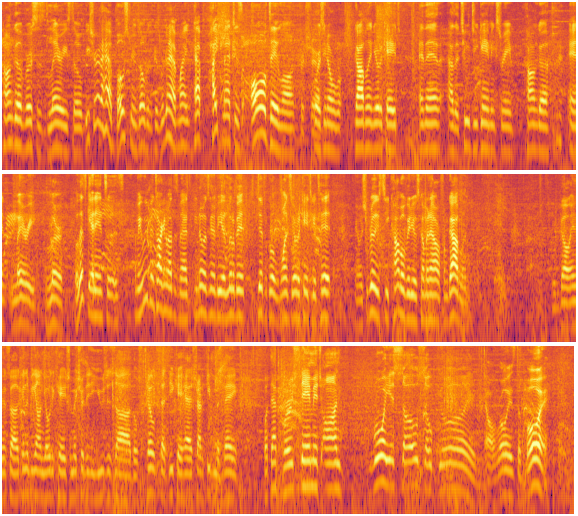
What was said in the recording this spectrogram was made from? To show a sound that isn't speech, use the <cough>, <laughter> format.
Conga versus Larry. So be sure to have both streams open because we're gonna have my have hype matches all day long. For sure. Of course, you know Goblin, Yoda Cage, and then as a 2G gaming stream, Conga and Larry Lurr. But let's get into this. I mean, we've been talking about this match. You know it's gonna be a little bit difficult once Yoda Cage gets hit. You know, we should really see combo videos coming out from Goblin. Here we go, and it's uh, going to be on Yoda Cage to make sure that he uses uh, those tilts that DK has, try to keep him at bay. But that burst damage on Roy is so, so good. Oh, Roy is the boy.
